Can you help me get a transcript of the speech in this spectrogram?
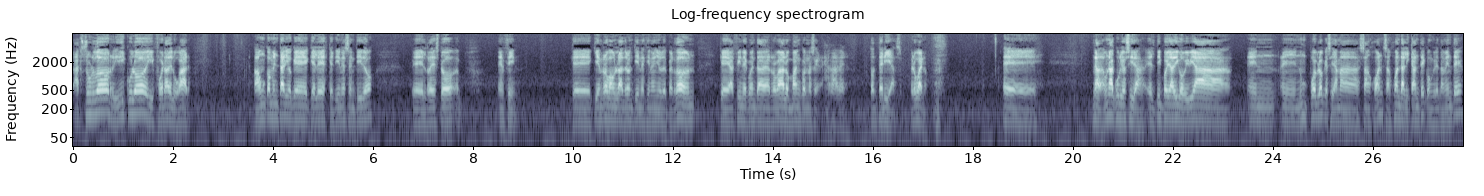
absurdo, ridículo y fuera de lugar. A un comentario que, lees que tiene sentido, el resto, en fin, que quien roba a un ladrón tiene 100 años de perdón, que al fin de cuentas robar a los bancos, no sé, a ver, tonterías. Pero bueno, eh, nada, una curiosidad. El tipo, ya digo, vivía en, un pueblo que se llama San Juan, San Juan de Alicante concretamente.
